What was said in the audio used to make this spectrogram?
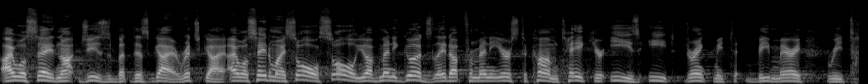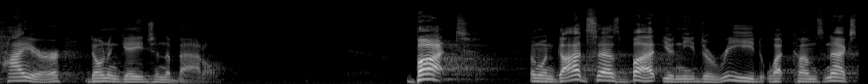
I will say, not Jesus, but this guy, a rich guy. I will say to my soul, Soul, you have many goods laid up for many years to come. Take your ease, eat, drink, be merry, retire, don't engage in the battle. But, and when God says but, you need to read what comes next.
